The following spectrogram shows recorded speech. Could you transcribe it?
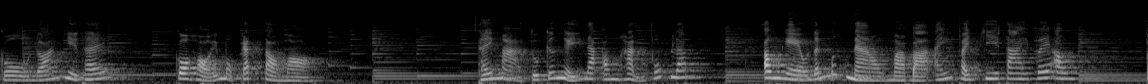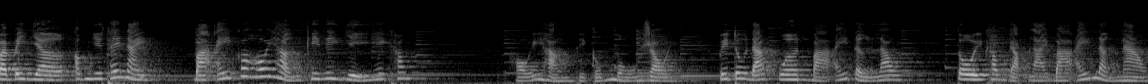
cô đoán như thế. Cô hỏi một cách tò mò. Thế mà tôi cứ nghĩ là ông hạnh phúc lắm. Ông nghèo đến mức nào mà bà ấy phải chia tay với ông? Và bây giờ ông như thế này, Bà ấy có hối hận khi ly dị hay không? Hối hận thì cũng muộn rồi, Vì tôi đã quên bà ấy từ lâu. Tôi không gặp lại bà ấy lần nào,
